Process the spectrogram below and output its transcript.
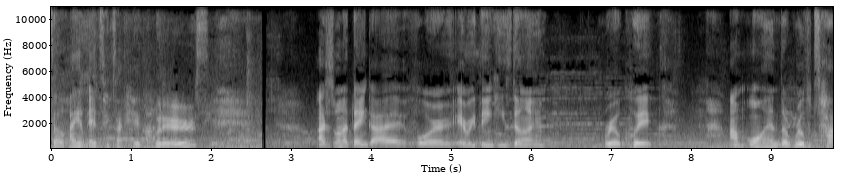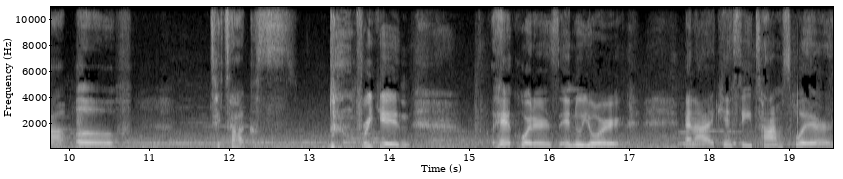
So I am at TikTok headquarters. I just want to thank God for everything He's done. Real quick, I'm on the rooftop of TikTok's freaking headquarters in New York, and I can see Times Square.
